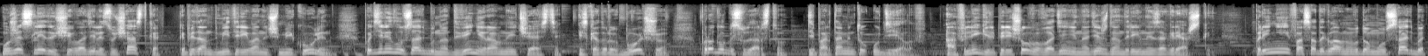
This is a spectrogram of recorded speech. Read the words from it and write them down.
уже следующий владелец участка, капитан Дмитрий Иванович Микулин, поделил усадьбу на две неравные части, из которых большую продал государству, департаменту уделов. А флигель перешел во владение Надежды Андреевны Загряжской. При ней фасады главного дома усадьбы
